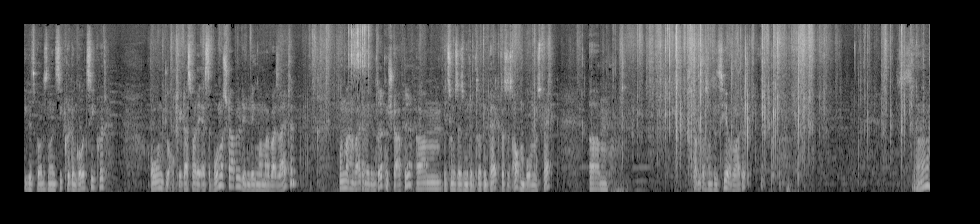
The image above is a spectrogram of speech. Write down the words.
Die gibt es bei uns nur in Secret und Gold Secret. Und ja, okay, das war der erste Bonusstapel, den legen wir mal beiseite. Und machen weiter mit dem dritten Stapel, ähm, beziehungsweise mit dem dritten Pack, das ist auch ein Bonus-Pack. Ähm, spannend, was uns jetzt hier erwartet. So.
